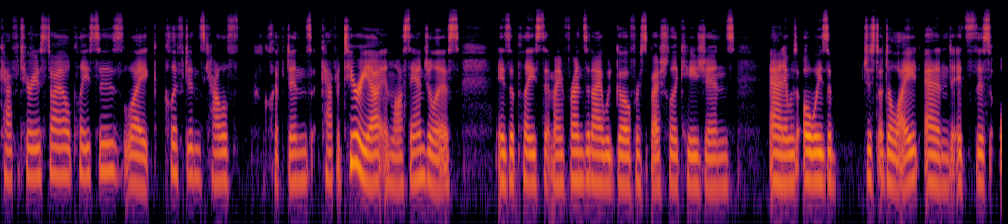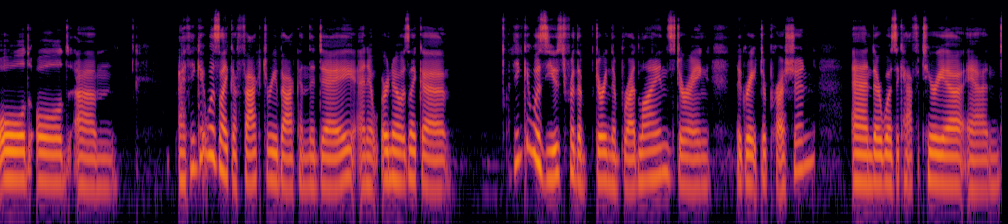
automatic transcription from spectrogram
cafeteria style places like Clifton's Calif- Clifton's Cafeteria in Los Angeles is a place that my friends and I would go for special occasions, and it was always a just a delight. And it's this old, old, um, I think it was like a factory back in the day, and it or no, it was like a, I think it was used for the during the bread lines during the Great Depression, and there was a cafeteria, and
